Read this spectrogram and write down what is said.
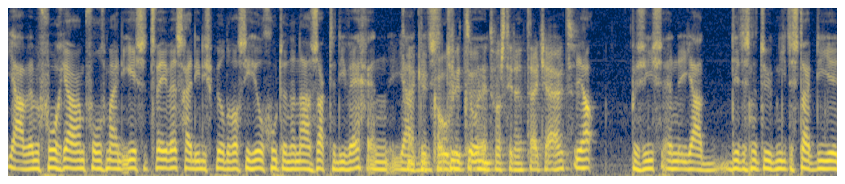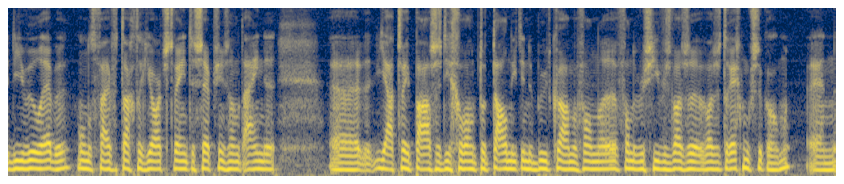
ja, we hebben vorig jaar volgens mij in de eerste twee wedstrijden die hij speelde, was hij heel goed. En daarna zakte hij weg. En ja, ja dit is COVID toen en toen was hij er een tijdje uit. Ja, precies. En ja, dit is natuurlijk niet de start die je, die je wil hebben. 185 yards, twee interceptions aan het einde. ja, twee passes die gewoon totaal niet in de buurt kwamen van, van de receivers waar ze, waar ze terecht moesten komen. En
